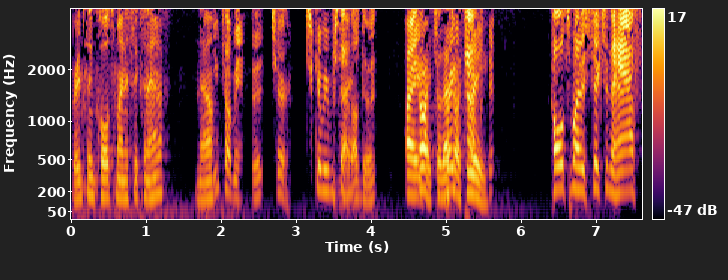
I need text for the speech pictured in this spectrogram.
Brinson, Colts minus six and a half? No? you can tell me to do it. Sure. Jacoby Brissett. I'll do it. All right. All right, so that's break our down. three. Colts minus six and a half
